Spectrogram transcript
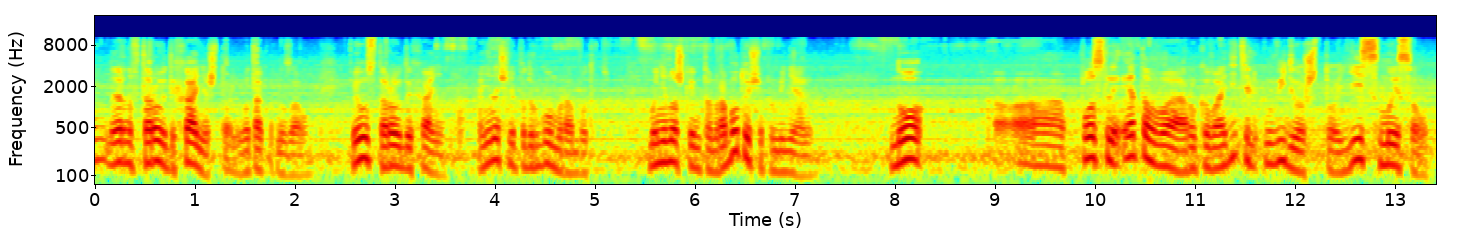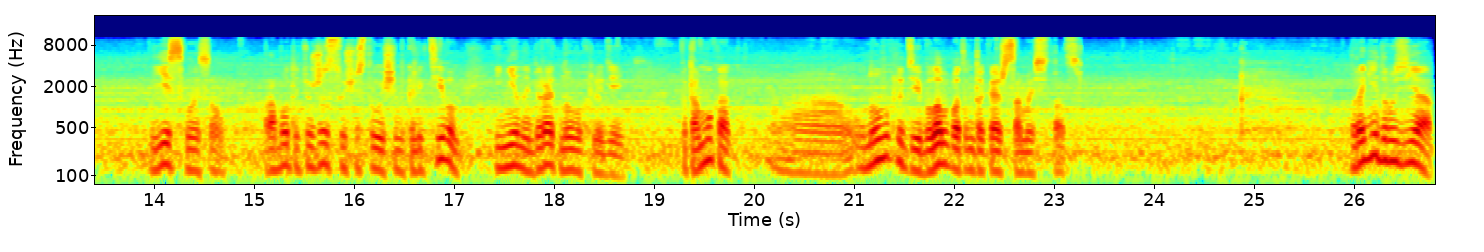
ну, наверное, второе дыхание, что ли, вот так вот назову. Появилось второе дыхание. Они начали по-другому работать. Мы немножко им там работу еще поменяли, но э, после этого руководитель увидел, что есть смысл, есть смысл работать уже с существующим коллективом и не набирать новых людей. Потому как э, у новых людей была бы потом такая же самая ситуация. Дорогие друзья,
